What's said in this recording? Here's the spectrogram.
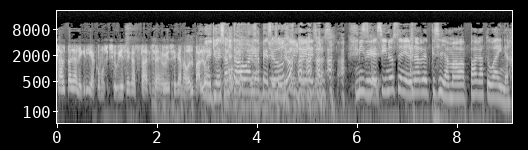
salta de alegría, como si se hubiese, gastado, se hubiese ganado el balón. Pues yo he saltado varias veces, Yo ¿soy yo? soy de esas. Mis Sí. vecinos tenían una red que se llamaba Paga tu vaina.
